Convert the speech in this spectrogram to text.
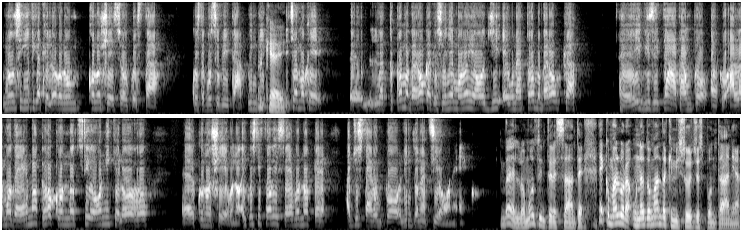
non significa che loro non conoscessero questa, questa possibilità. Quindi okay. diciamo che eh, la tromba barocca che suoniamo noi oggi è una tromba barocca eh, rivisitata un po' ecco, alla moderna, però con nozioni che loro eh, conoscevano e questi fori servono per aggiustare un po' l'intonazione. Ecco. Bello, molto interessante. Ecco, ma allora una domanda che mi sorge spontanea.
